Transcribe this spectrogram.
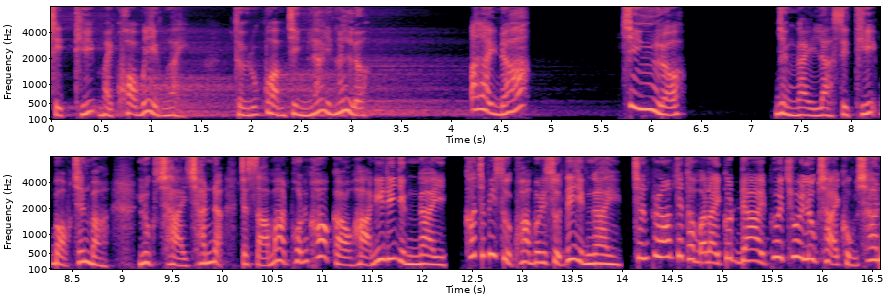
สิทธิหมายความว่าอย่างไง เธอรู้ความจริงแล้วอย่างนั้นเหรอ อะไรนะ จริงเหรอ ยังไงล่ะสิทธิบอกฉันมา ลูกชายฉันน่ะจะสามารถพ้นข้อกล่าวหานี้ได้ยังไง เขาจะพิสูจน์ความบริสุทธิ์ได้ยังไง ฉันพร้อมจะทำอะไรก็ได้เพื่อช่วยลูกชายของฉัน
